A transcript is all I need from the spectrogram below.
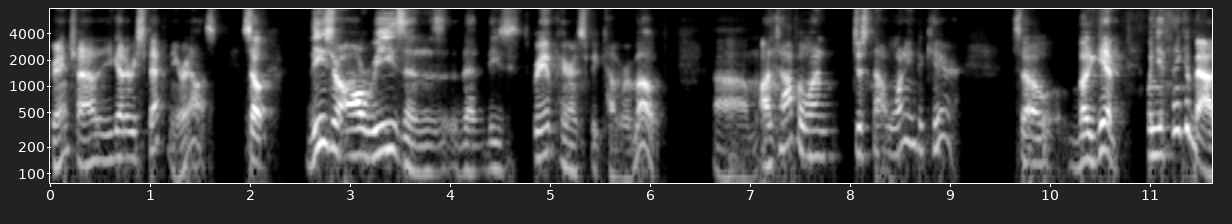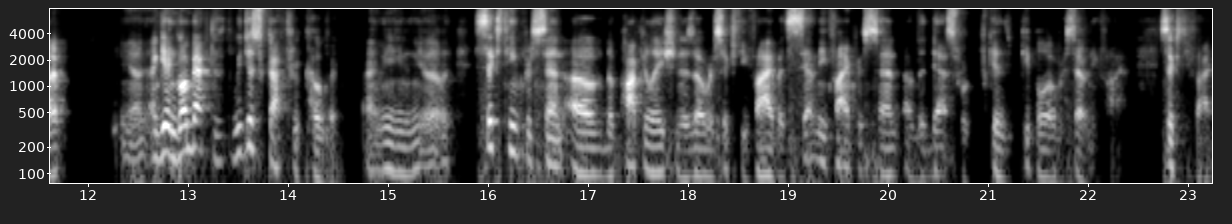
grandchild, you got to respect me or else. So these are all reasons that these grandparents become remote. Um, on top of one, just not wanting to care. So, but again, when you think about it, you know, again, going back to, we just got through COVID. I mean, you know, 16% of the population is over 65, but 75% of the deaths were kids, people over 75, 65.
